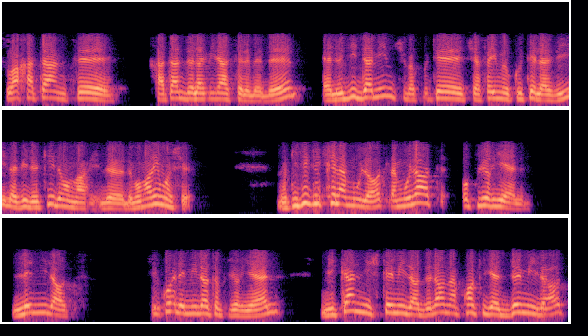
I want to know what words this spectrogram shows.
Soit Khatan, c'est Khatan de la mila, c'est le bébé. Elle lui dit Damim, tu vas coûter, tu as failli me coûter la vie. La vie de qui? De mon mari, de, de mon mari Moshe. Donc ici, c'est écrit la moulotte. La moulotte au pluriel. Les milotes. C'est quoi les milotes au pluriel? Mikan Mishte milot. De là, on apprend qu'il y a deux milotes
